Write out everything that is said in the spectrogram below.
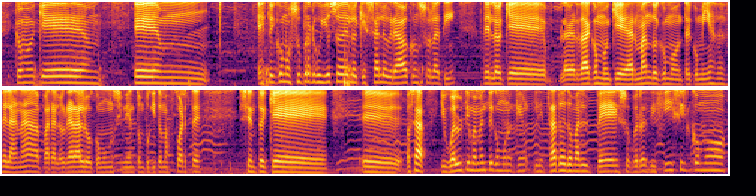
como que. Eh, estoy como súper orgulloso de lo que se ha logrado con ti, de lo que, la verdad, como que armando como entre comillas desde la nada para lograr algo como un cimiento un poquito más fuerte, siento que, eh, o sea, igual últimamente como que le trato de tomar el peso, pero es difícil como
